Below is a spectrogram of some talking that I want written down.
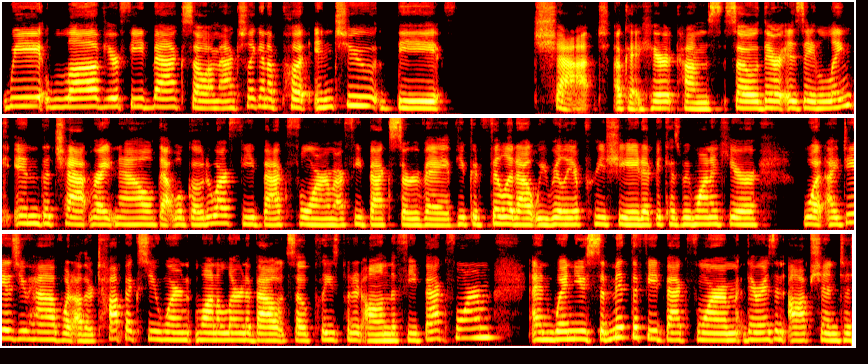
we love your feedback. So I'm actually going to put into the chat. Okay, here it comes. So there is a link in the chat right now that will go to our feedback form, our feedback survey. If you could fill it out, we really appreciate it because we want to hear what ideas you have, what other topics you want to learn about. So please put it on the feedback form. And when you submit the feedback form, there is an option to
